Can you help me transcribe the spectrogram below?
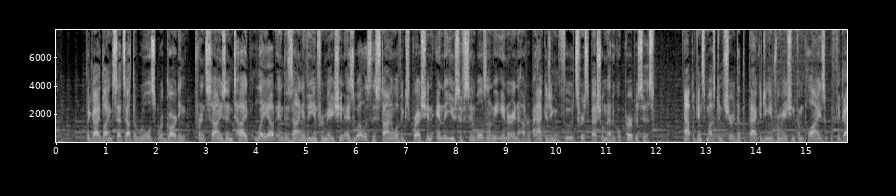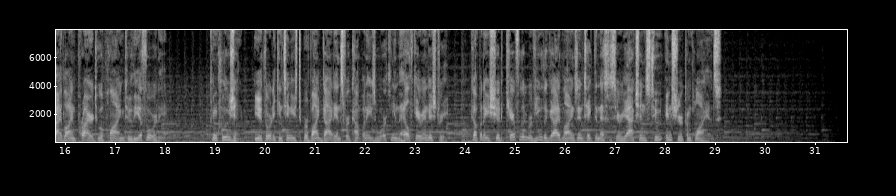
The guideline sets out the rules regarding print size and type, layout and design of the information, as well as the style of expression and the use of symbols on the inner and outer packaging of foods for special medical purposes. Applicants must ensure that the packaging information complies with the guideline prior to applying to the authority. Conclusion The authority continues to provide guidance for companies working in the healthcare industry. Companies should carefully review the guidelines and take the necessary actions to ensure compliance.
